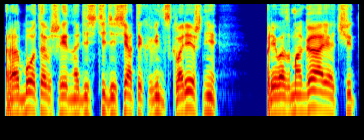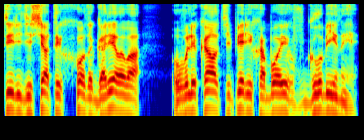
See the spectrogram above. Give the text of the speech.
Работавший на десяти десятых винт скворешни, превозмогая четыре десятых хода Горелого, увлекал теперь их обоих в глубины.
